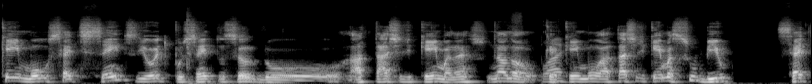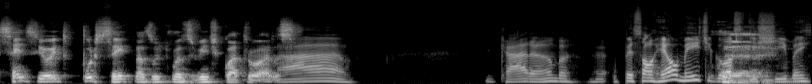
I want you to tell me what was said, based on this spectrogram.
queimou 708% do seu do a taxa de queima, né? Não, não, que queimou a taxa de queima subiu 708% nas últimas 24 horas. Ah. Caramba, o pessoal realmente gosta é, de Shiba, hein?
